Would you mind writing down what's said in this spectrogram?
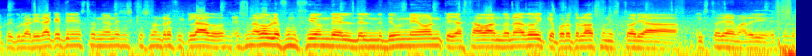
peculiaridad que tienen estos neones es que son reciclados. Es una doble función del, del, de un neón que ya estaba abandonado y que por otro lado son historia, historia de Madrid. Eso...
